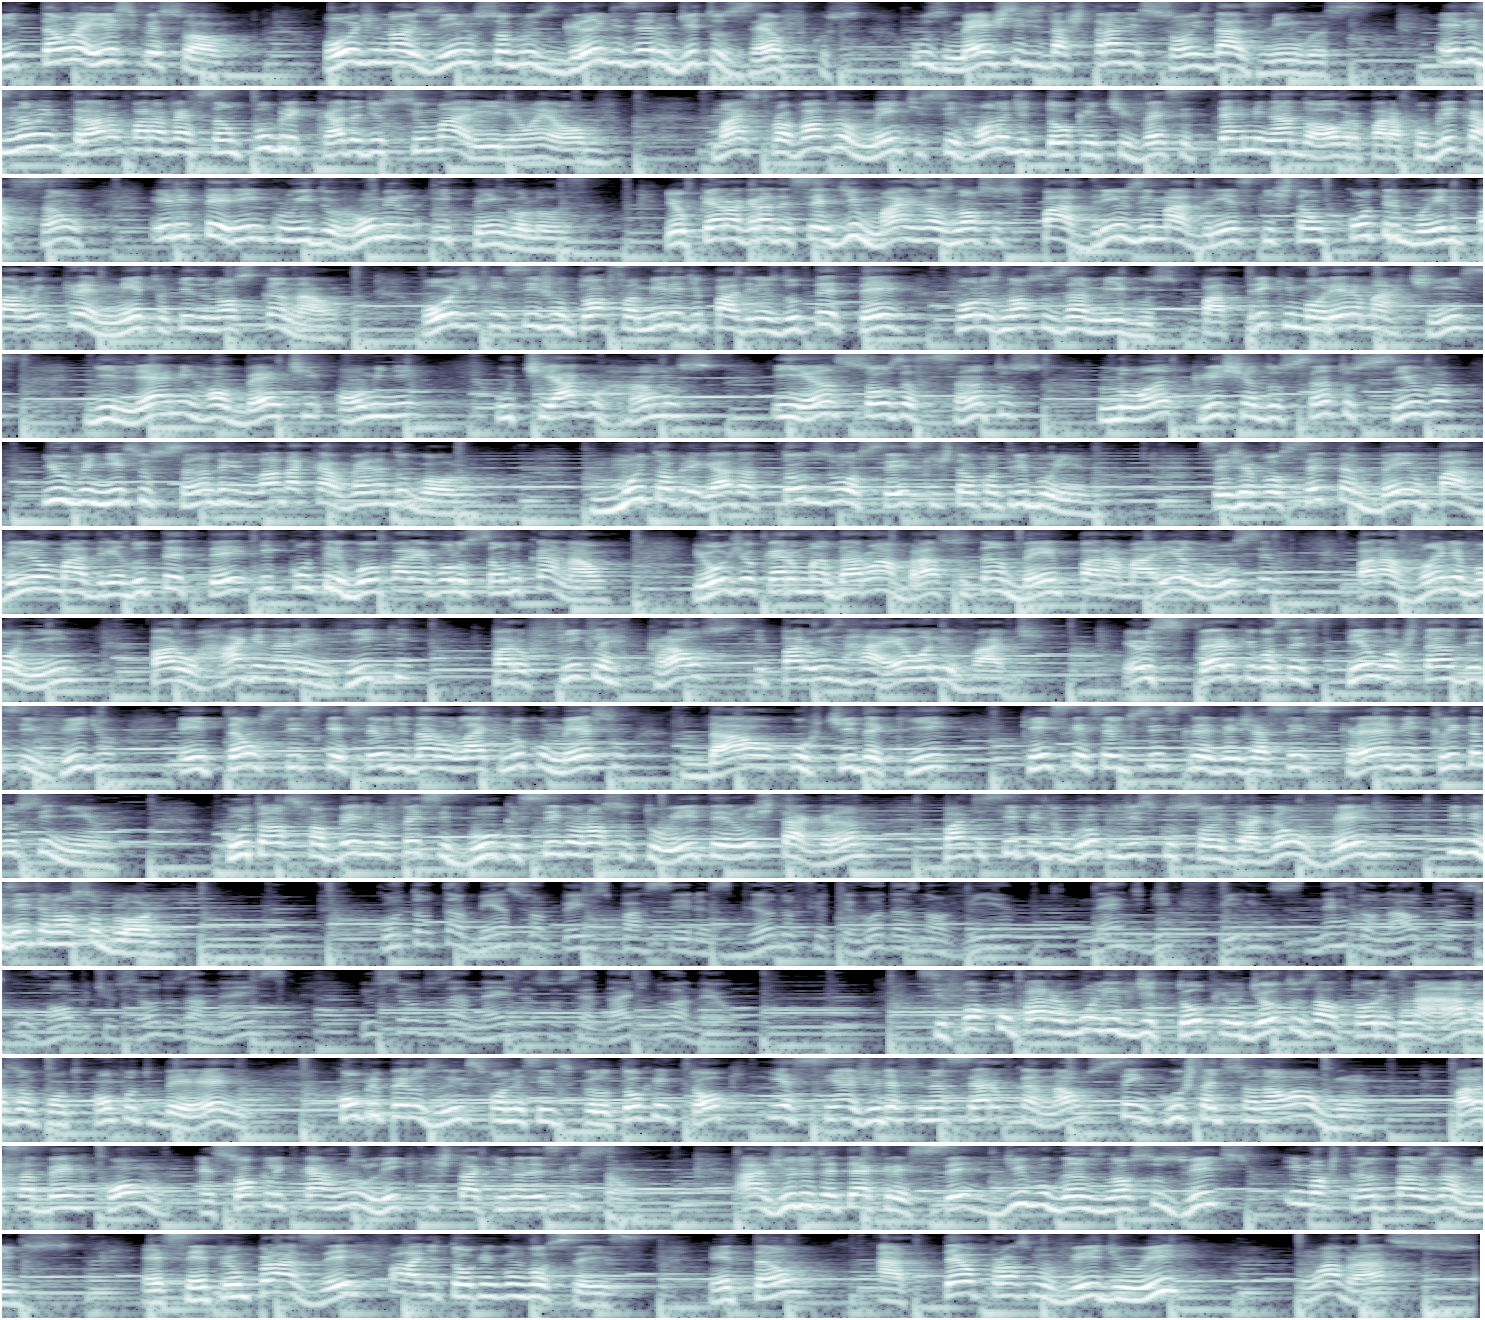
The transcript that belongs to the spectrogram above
Então é isso, pessoal! Hoje nós vimos sobre os grandes eruditos élficos, os mestres das tradições das línguas. Eles não entraram para a versão publicada de Silmarillion, é óbvio, mas provavelmente se Ronald Tolkien tivesse terminado a obra para publicação, ele teria incluído Rúmil e Pengolosa. Eu quero agradecer demais aos nossos padrinhos e madrinhas que estão contribuindo para o incremento aqui do nosso canal. Hoje quem se juntou à família de padrinhos do TT foram os nossos amigos Patrick Moreira Martins, Guilherme Roberti Omni, o Tiago Ramos, Ian Souza Santos, Luan Christian dos Santos Silva e o Vinícius Sandri lá da Caverna do Golo. Muito obrigado a todos vocês que estão contribuindo. Seja você também um padrinho ou madrinha do TT e contribua para a evolução do canal. E hoje eu quero mandar um abraço também para a Maria Lúcia, para a Vânia Bonin, para o Ragnar Henrique, para o Finkler Kraus e para o Israel Olivati. Eu espero que vocês tenham gostado desse vídeo, então se esqueceu de dar o like no começo, dá o curtida aqui. Quem esqueceu de se inscrever já se inscreve e clica no sininho. Curta nossa fanpage no Facebook, siga o nosso Twitter e no Instagram, participe do grupo de discussões Dragão Verde e visite o nosso blog. Curtam também as fanpages parceiras Gandalf o Terror das Novinhas, Nerd Geek Feelings, Nerdonautas, O Hobbit o Senhor dos Anéis e O Senhor dos Anéis e a Sociedade do Anel. Se for comprar algum livro de Tolkien ou de outros autores na Amazon.com.br, compre pelos links fornecidos pelo Tolkien Talk e assim ajude a financiar o canal sem custo adicional algum. Para saber como, é só clicar no link que está aqui na descrição. Ajude o TT a crescer divulgando os nossos vídeos e mostrando para os amigos. É sempre um prazer falar de Tolkien com vocês. Então, até o próximo vídeo e um abraço!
